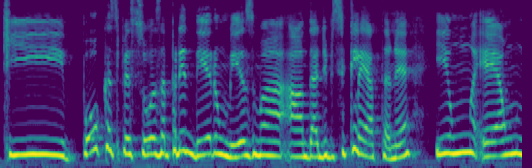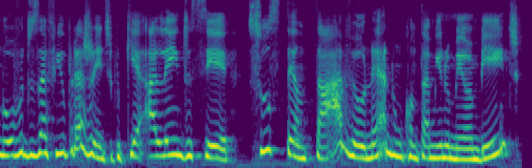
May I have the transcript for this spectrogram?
que poucas pessoas aprenderam mesmo a, andar de bicicleta, né? E um, é um novo desafio pra gente, porque além de ser sustentável, né? Não contamina o meio ambiente,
